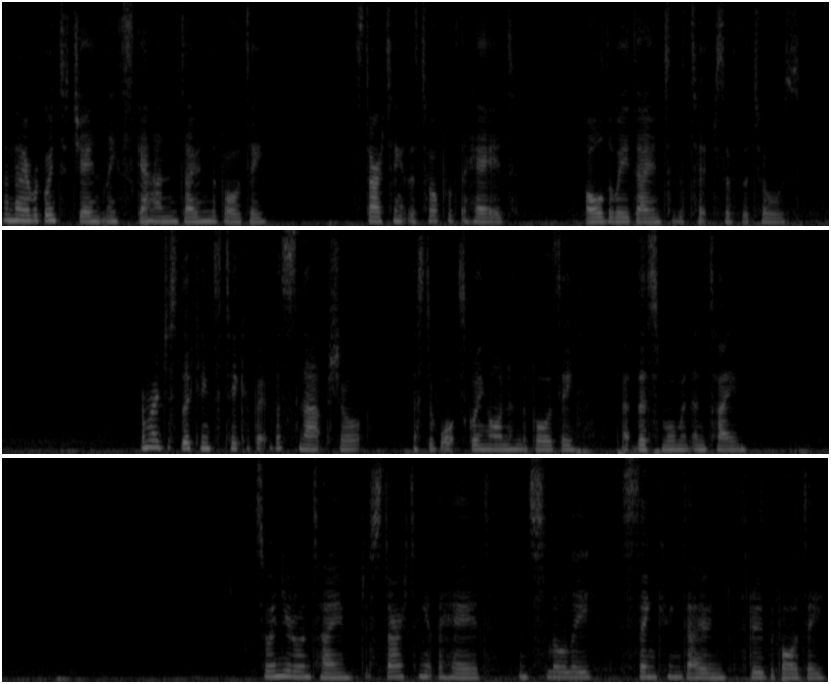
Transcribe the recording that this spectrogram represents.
And now we're going to gently scan down the body, starting at the top of the head all the way down to the tips of the toes. And we're just looking to take a bit of a snapshot as to what's going on in the body at this moment in time. So, in your own time, just starting at the head and slowly sinking down through the body,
